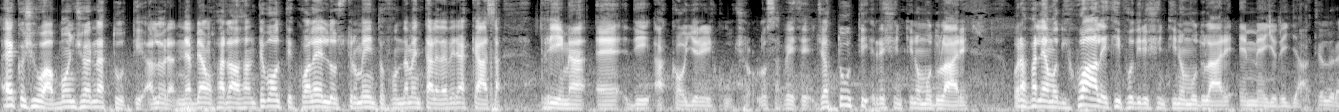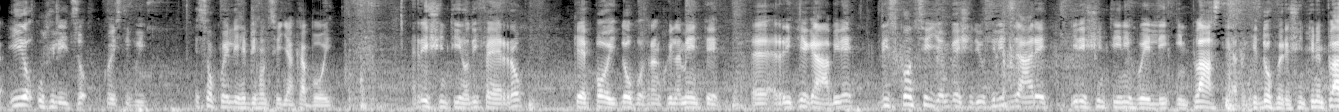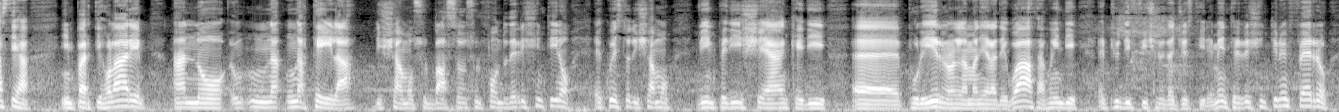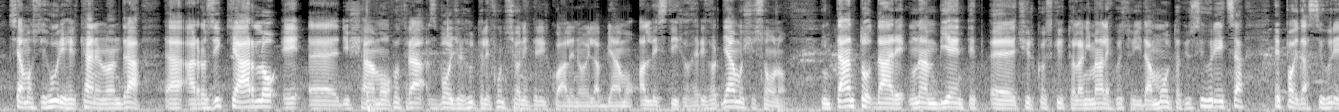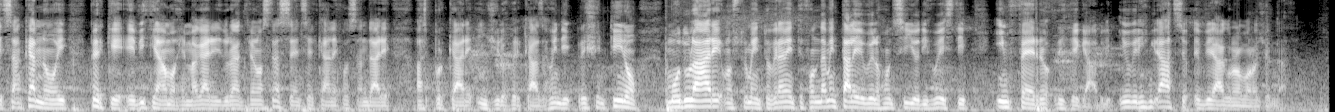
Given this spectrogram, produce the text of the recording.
Eccoci qua, buongiorno a tutti. Allora, ne abbiamo parlato tante volte, qual è lo strumento fondamentale da avere a casa prima eh, di accogliere il cucciolo? Lo sapete già tutti, recintino modulare. Ora parliamo di quale tipo di recintino modulare è meglio degli altri. Allora, io utilizzo questi qui e sono quelli che vi consiglio anche a voi. Recintino di ferro, che è poi dopo tranquillamente eh, ripiegabile, vi sconsiglio invece di utilizzare i recintini quelli in plastica, perché dopo il recintino in plastica in particolare hanno una, una tela diciamo sul basso sul fondo del recintino e questo diciamo vi impedisce anche di eh, pulirlo nella maniera adeguata quindi è più difficile da gestire mentre il recintino in ferro siamo sicuri che il cane non andrà eh, a rosicchiarlo e eh, diciamo potrà svolgere tutte le funzioni per il quale noi l'abbiamo allestito che ricordiamoci sono intanto dare un ambiente eh, circoscritto all'animale questo gli dà molta più sicurezza e poi dà sicurezza anche a noi perché evitiamo che magari durante le nostre assenze il cane possa andare a sporcare in giro per casa. Quindi recintino modulare, uno strumento veramente fondamentale, io ve lo consiglio di questi in ferro ripiegabili. Io vi ringrazio e vi auguro una buona giornata.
